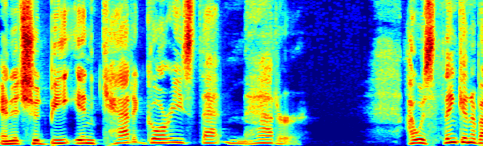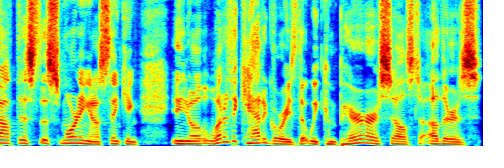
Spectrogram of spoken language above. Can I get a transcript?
And it should be in categories that matter. I was thinking about this this morning and I was thinking, you know, what are the categories that we compare ourselves to others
